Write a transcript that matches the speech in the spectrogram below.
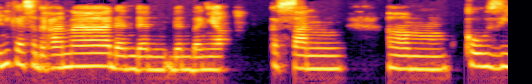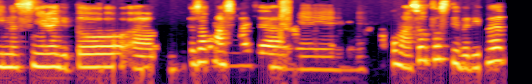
Ini kayak sederhana dan dan dan banyak kesan um, coziness-nya gitu. Um, terus aku masuk aja. Yeah, yeah, yeah. Aku masuk terus tiba-tiba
